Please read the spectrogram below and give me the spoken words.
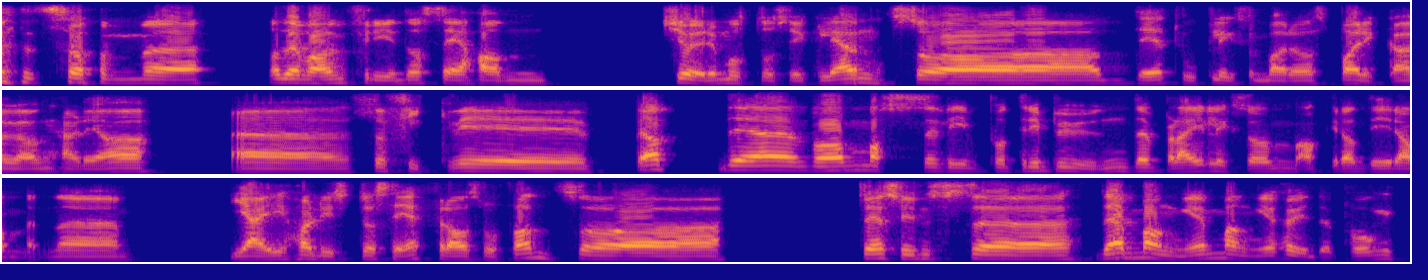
som Og det var en fryd å se han kjøre motorsykkel igjen. Så det tok liksom bare å sparke i gang helga. Eh, så fikk vi Ja, det var masse liv på tribunen. Det blei liksom akkurat de rammene jeg har lyst til å se fra sofaen. Så, så jeg syns eh, det er mange, mange høydepunkt.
